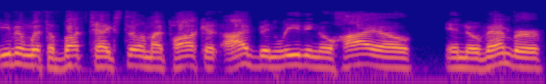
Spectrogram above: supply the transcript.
even with a buck tag still in my pocket. I've been leaving Ohio in November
